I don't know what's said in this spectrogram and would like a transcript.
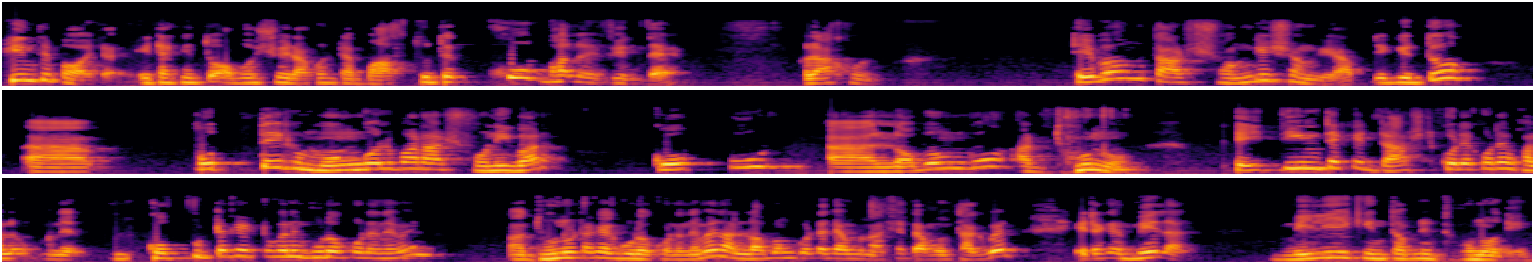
কিনতে পাওয়া যায়। এটা কিন্তু অবশ্যই রাখুন। এটা বাস্তুতে খুব ভালো এফেক্ট দেয়। রাখুন। এবং তার সঙ্গে সঙ্গে আপনি কিন্তু প্রত্যেক মঙ্গলবার আর শনিবার কর্পূর লবঙ্গ আর ধুনো, এই তিনটাকে ডাস্ট করে করে ভালো মানে কর্পূরটাকে একটুখানি গুঁড়ো করে নেবেন আর ধুনোটাকে গুঁড়ো করে নেবেন, আর লবঙ্গটা যেমন আছে তেমন থাকবেন, এটাকে মেলান, মিলিয়ে কিন্তু আপনি ধুনো দিন।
